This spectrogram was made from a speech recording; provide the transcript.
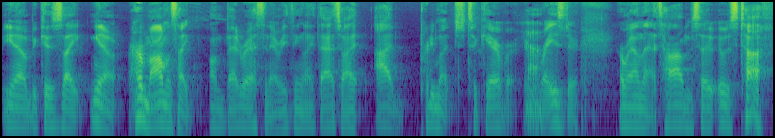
you know, because like you know her mom was like on bed rest and everything like that, so I I pretty much took care of her Yeah. and raised her around that time, so it was tough.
